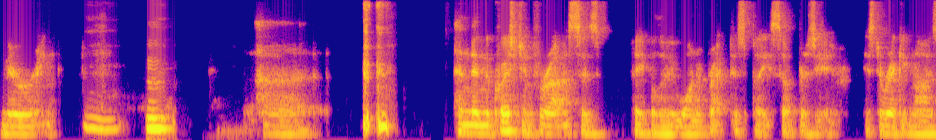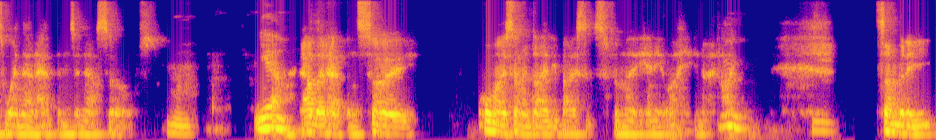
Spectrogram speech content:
mirroring. Mm. Uh, and then the question for us as people who want to practice peace, I presume, is to recognize when that happens in ourselves. Yeah. How that happens. So almost on a daily basis for me anyway, you know, like somebody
